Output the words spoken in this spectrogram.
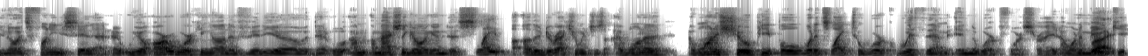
You know, it's funny you say that. Uh, we are working on a video that I'm, I'm actually going in a slight other direction, which is I want to I want to show people what it's like to work with them in the workforce, right? I want to make right. it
